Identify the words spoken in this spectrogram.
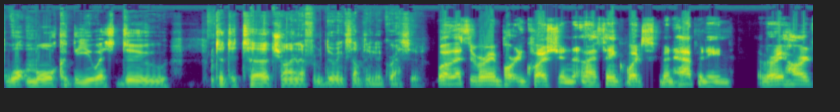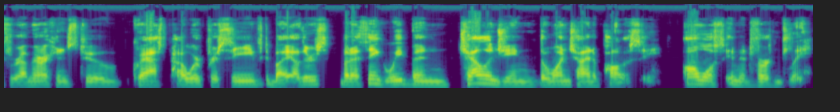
what more could the US do to deter China from doing something aggressive? Well, that's a very important question. And I think what's been happening very hard for Americans to grasp how we're perceived by others. But I think we've been challenging the one China policy almost inadvertently.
